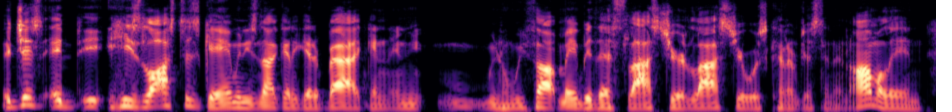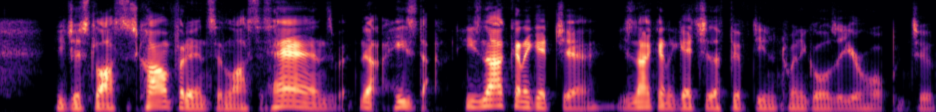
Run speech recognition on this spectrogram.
it just it, it- he's lost his game and he's not going to get it back. And and you know we thought maybe this last year last year was kind of just an anomaly and he just lost his confidence and lost his hands. But no, he's done. He's not going to get you. He's not going to get you the 15 to 20 goals that you're hoping to,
